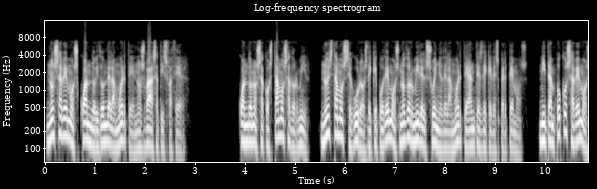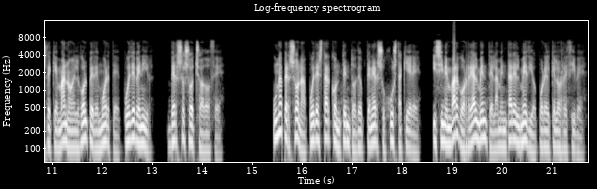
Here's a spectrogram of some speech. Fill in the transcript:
No sabemos cuándo y dónde la muerte nos va a satisfacer. Cuando nos acostamos a dormir, no estamos seguros de que podemos no dormir el sueño de la muerte antes de que despertemos, ni tampoco sabemos de qué mano el golpe de muerte puede venir. Versos 8 a 12. Una persona puede estar contento de obtener su justa quiere, y sin embargo realmente lamentar el medio por el que lo recibe.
